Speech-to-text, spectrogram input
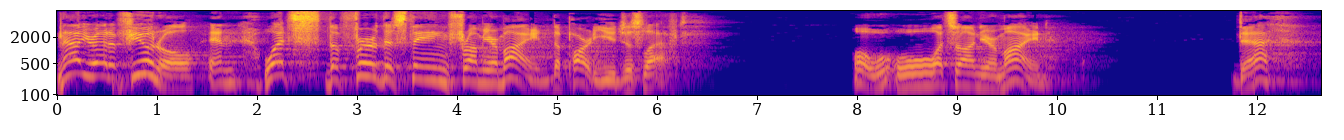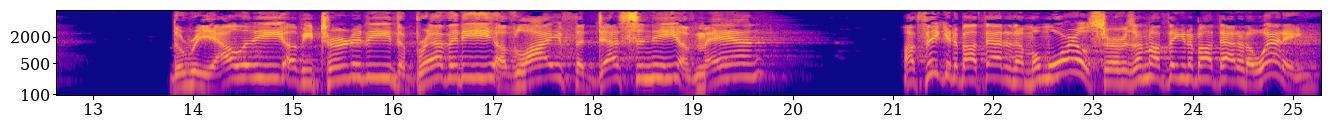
Now you're at a funeral, and what's the furthest thing from your mind? The party you just left. Oh, what's on your mind? Death? The reality of eternity, the brevity of life, the destiny of man? I'm thinking about that in a memorial service. I'm not thinking about that at a wedding.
